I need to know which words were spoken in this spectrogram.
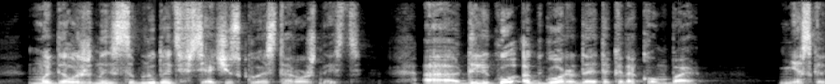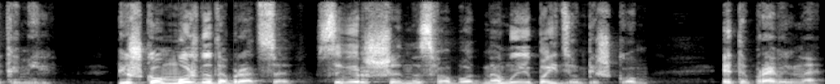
— «мы должны соблюдать всяческую осторожность. А далеко от города эта катакомба?» «Несколько миль. Пешком можно добраться?» «Совершенно свободно. Мы пойдем пешком». «Это правильно.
